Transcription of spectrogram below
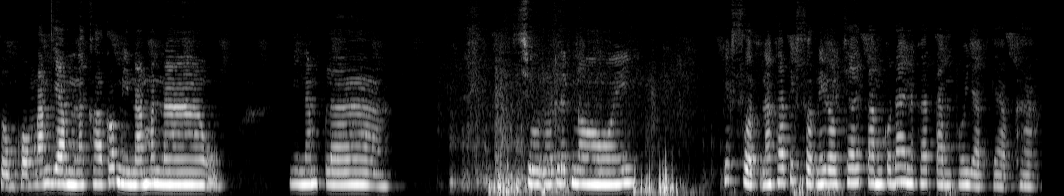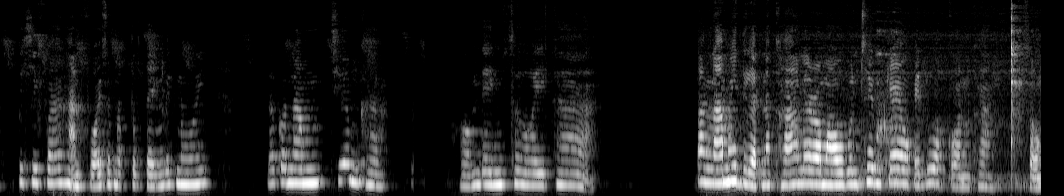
สมของน้ำยำนะคะ ก็มีน้ำมะนาว มีน้ำปลาชูรสเล็กน้อย ริกสดนะคะพริกสดนี้เราใช้ตำก็ได้นะคะตำพอหยาบหยาบค่ะพริกชี้ฟ้าหั่นฝอยสำหรับตกแต่งเล็กน้อย แล้วก็นำเชื่อมค่ะ หอมแดงซอยค่ะ ตั้งน้ำให้เดือดนะคะ แล้วเรามาเอาบุนเส้นแก้วไปลวกก่อนค่ะสอง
